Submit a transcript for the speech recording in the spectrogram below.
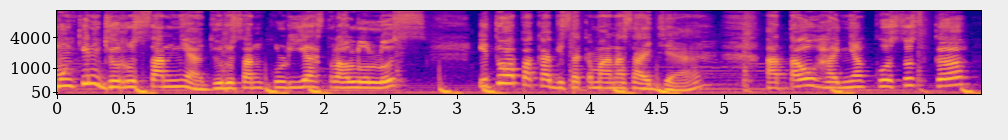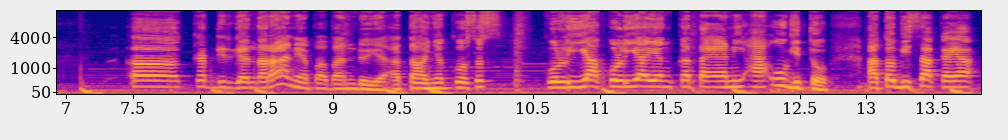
mungkin jurusannya, jurusan kuliah setelah lulus, itu apakah bisa ke mana saja? Atau hanya khusus ke eh, ke Dirgantaraan ya Pak Bandu ya? Atau hanya khusus kuliah-kuliah yang ke TNI AU gitu? Atau bisa kayak,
